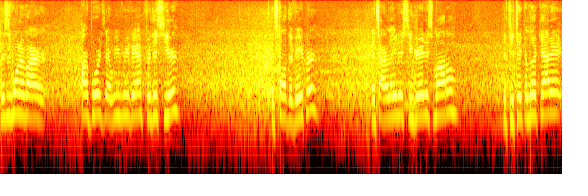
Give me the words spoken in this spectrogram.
This is one of our, our boards that we revamped for this year. It's called the Vapor. It's our latest and greatest model. If you take a look at it,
